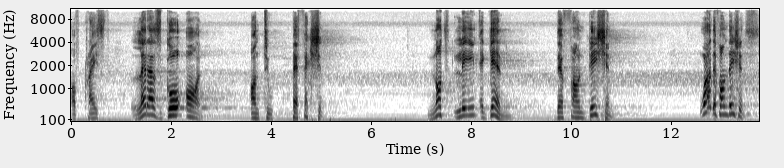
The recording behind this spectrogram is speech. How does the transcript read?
of Christ, let us go on unto perfection, not laying again the foundation. What are the foundations?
